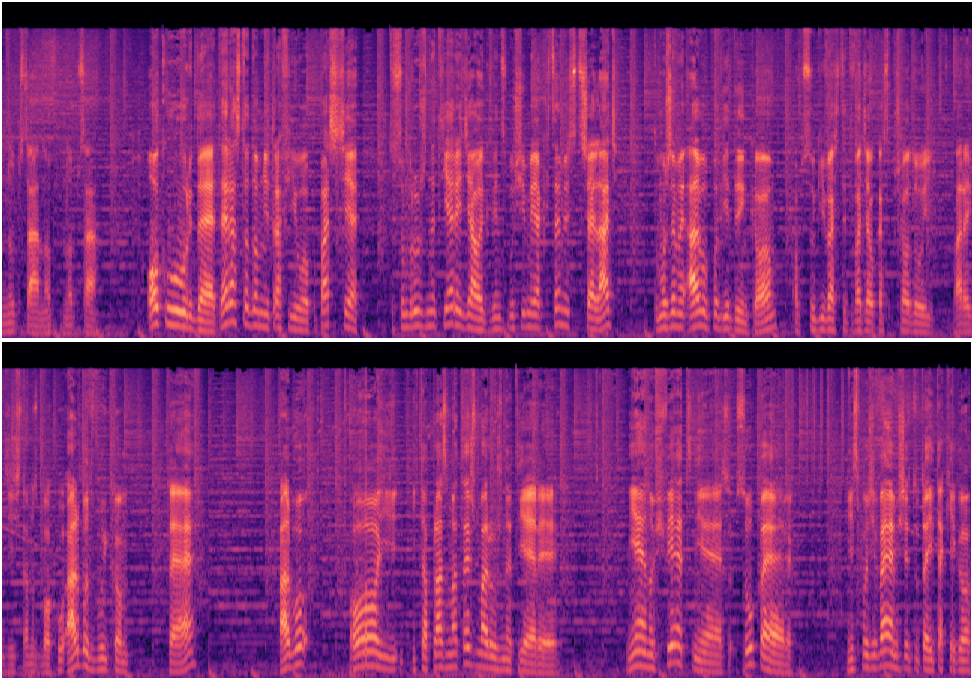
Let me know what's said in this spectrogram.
Nupsa, nop, nopsa. O kurde, teraz to do mnie trafiło, popatrzcie. To są różne tiery działek, więc musimy, jak chcemy strzelać, to możemy albo pod jedynką obsługiwać te dwa działka z przodu i parę gdzieś tam z boku, albo dwójką te, albo... O, i, i ta plazma też ma różne tiery. Nie, no świetnie, su- super. Nie spodziewałem się tutaj takiego...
